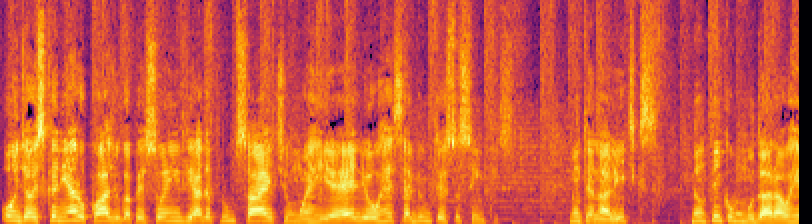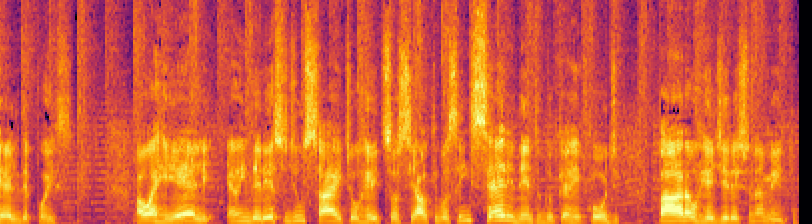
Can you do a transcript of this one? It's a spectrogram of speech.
onde ao escanear o código a pessoa é enviada para um site, um URL ou recebe um texto simples. Não tem Analytics, não tem como mudar a URL depois. A URL é o endereço de um site ou rede social que você insere dentro do QR Code para o redirecionamento.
